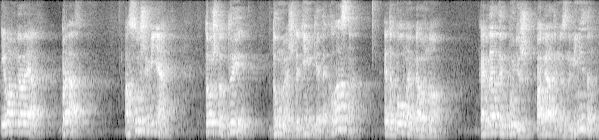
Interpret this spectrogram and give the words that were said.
и вам говорят, брат, послушай меня, то, что ты думаешь, что деньги это классно, это полное говно. Когда ты будешь богатым и знаменитым,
